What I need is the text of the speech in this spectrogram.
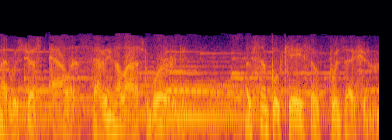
that was just Alice having the last word. A simple case of possession.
